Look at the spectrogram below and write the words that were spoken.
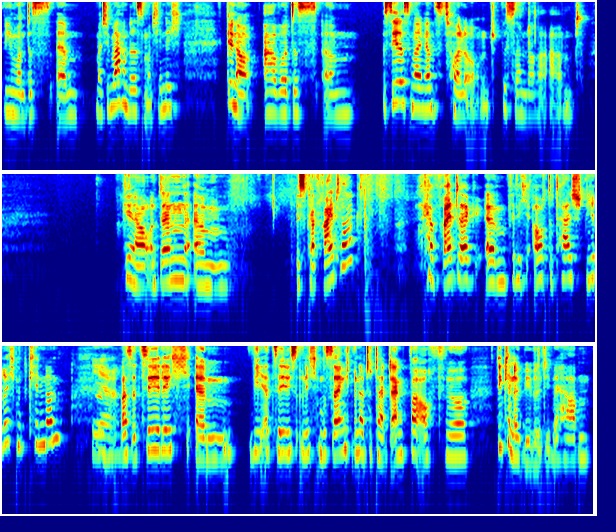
wie man das ähm, Manche machen das, manche nicht. Genau, aber das ähm, ist jedes Mal ein ganz toller und besonderer Abend. Genau, und dann ähm, ist Karfreitag. Karfreitag ähm, finde ich auch total schwierig mit Kindern. Ja. Was erzähle ich? Ähm, wie erzähle ich es? Und ich muss sagen, ich bin da total dankbar auch für die Kinderbibel, die wir haben,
